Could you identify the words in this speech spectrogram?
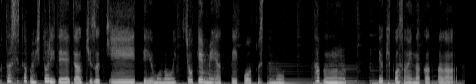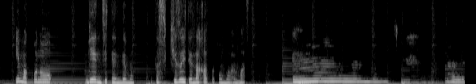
私多分一人でじゃあ気づきっていうものを一生懸命やっていこうとしても多分ゆきこさんいなかったら今この現時点でも私気づいてなかったと思います。うーん。なんで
